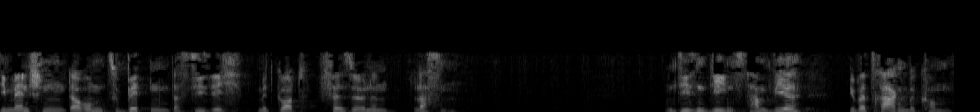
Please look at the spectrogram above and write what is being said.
die Menschen darum zu bitten, dass sie sich mit Gott versöhnen lassen. Und diesen Dienst haben wir übertragen bekommen.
